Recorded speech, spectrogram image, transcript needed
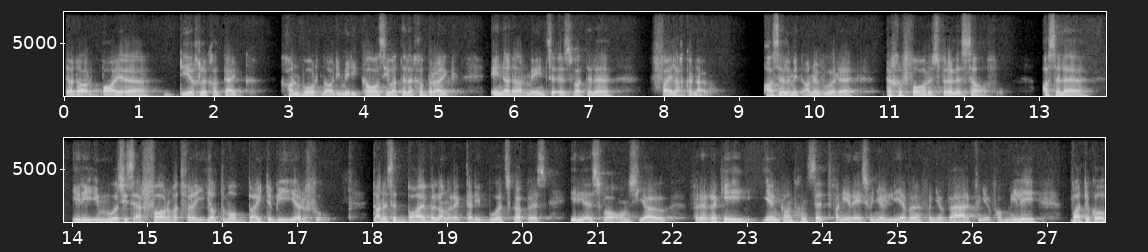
dat daar baie deeglik gekyk gaan word na die medikasie wat hulle gebruik en dat daar mense is wat hulle veilig kan hou. As hulle met ander woorde 'n gevaar is vir hulle self, as hulle hierdie emosies ervaar wat vir hulle heeltemal buite beheer voel, dan is dit baie belangrik dat die boodskap is hierdie is waar ons jou vir 'n rukkie eenkant gaan sit van die res van jou lewe, van jou werk, van jou familie, wat ook al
